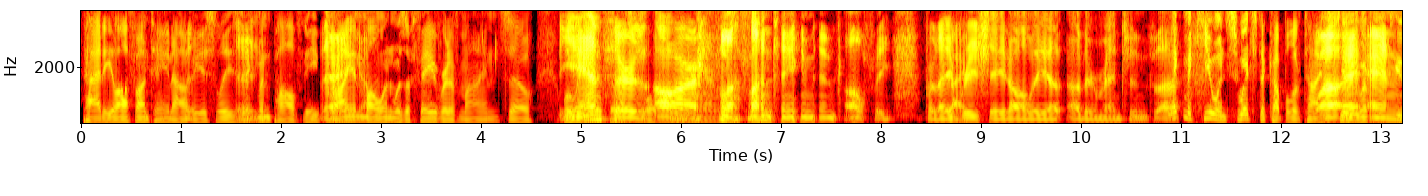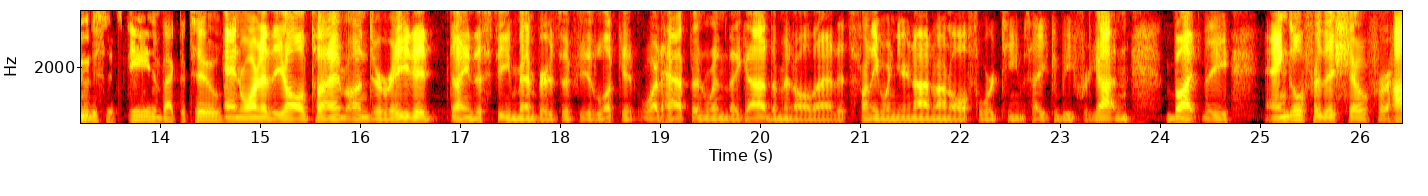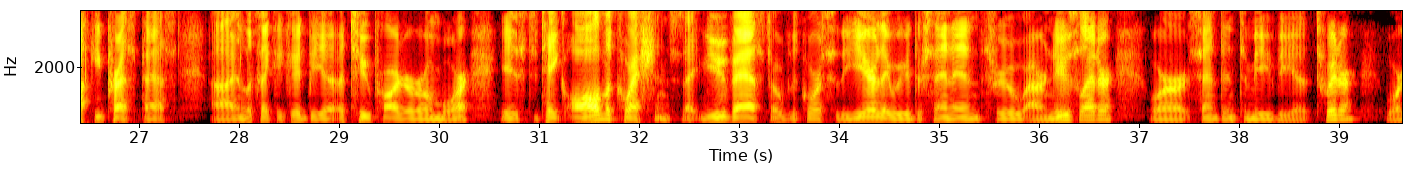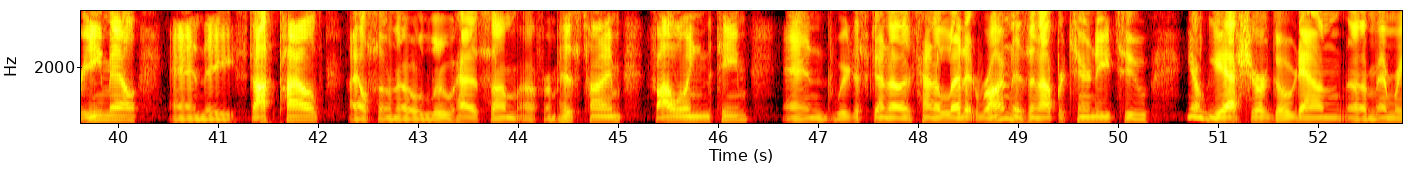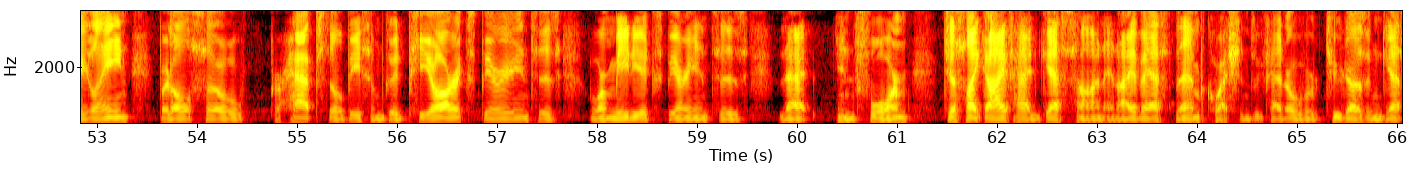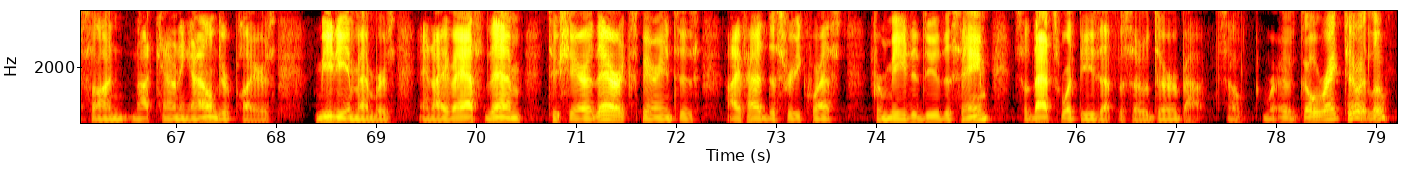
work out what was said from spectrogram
Patty LaFontaine, obviously. There Zygmunt Palffy. Brian. Mullen was a favorite of mine. So The we'll leave it at those answers are. LaFontaine and Palffy, but I Right. appreciate all the uh, other mentions. Uh, Mike McEwen switched a couple of times Well, too. He went from two to 16 and back to two. and one of the all-time underrated dynasty members if you look at what happened when they got him and all that it's funny when you're not on all four teams how you could be forgotten but the angle for this show for hockey press pass uh, and looks like it could be a, a two-parter or more is to take all the questions that you've asked over the course of the year they were either sent in through our newsletter or sent in to me via twitter or email, and they stockpiled. I also know Lou has some uh, from his time following the team, and we're just gonna kind of let it run as an opportunity to, you know, yeah, sure, go down uh, memory lane, but also perhaps there'll be some good PR experiences or media experiences that inform. Just like I've had guests on and I've asked them questions. We've had over two dozen guests on, not counting Islander players, media members, and I've asked them to share their experiences. I've had this request for me to do the same. So that's what these episodes are about. So r- go right to it, Lou.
